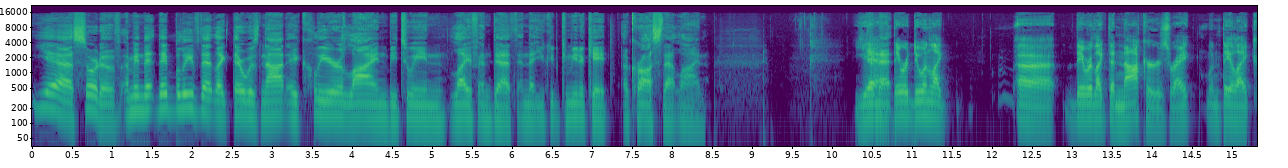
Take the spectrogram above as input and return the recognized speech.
yeah, sort of. I mean, they, they believe that like there was not a clear line between life and death, and that you could communicate across that line. Yeah, that- they were doing like uh they were like the knockers, right? When they like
